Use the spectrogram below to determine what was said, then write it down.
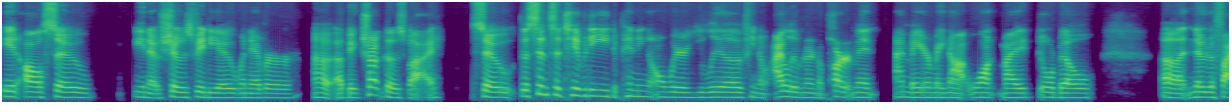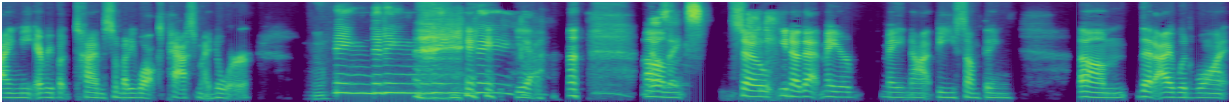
it also, you know, shows video whenever a, a big truck goes by. So the sensitivity, depending on where you live, you know, I live in an apartment. I may or may not want my doorbell uh, notifying me every time somebody walks past my door. Mm-hmm. Ding, ding, ding, ding. yeah. no, um, thanks. so, you know, that may or may not be something um, that I would want,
